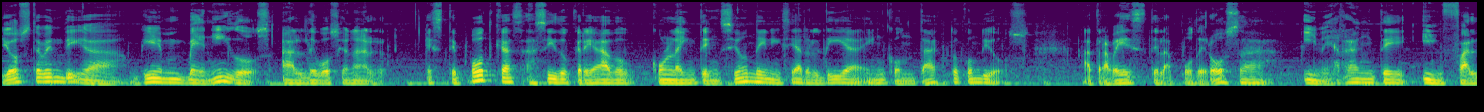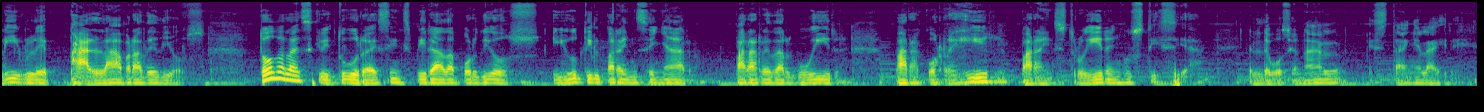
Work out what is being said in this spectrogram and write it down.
Dios te bendiga. Bienvenidos al devocional. Este podcast ha sido creado con la intención de iniciar el día en contacto con Dios a través de la poderosa, inerrante, infalible palabra de Dios. Toda la escritura es inspirada por Dios y útil para enseñar, para redarguir, para corregir, para instruir en justicia. El devocional está en el aire.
